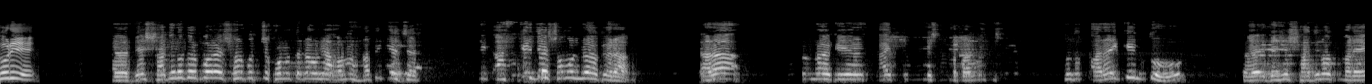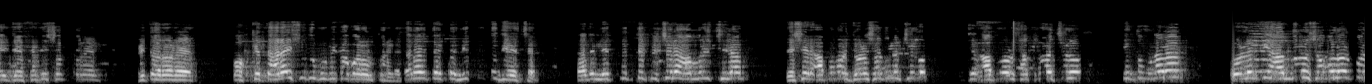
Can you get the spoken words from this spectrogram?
সরিয়ে দেশ স্বাধীনতার পরে সর্বোচ্চ ক্ষমতাটা উনি আমার হাতে নিয়েছেন ঠিক আজকে যে সমন্বয়কেরা, তারা সমন্বয়কের তারাই কিন্তু দেশের স্বাধীনতা মানে যে ফ্যাসিস্ট সরকারের বিতরণের পক্ষে তারাই শুধু ভূমিকা পালন করে না তারা তো একটা নেতৃত্ব দিয়েছেন। তাদের নেতৃত্বের পিছনে আমরা ছিলাম, দেশের আপনার জনসাধারণ ছিল, দেশের আপনার ছাত্ররা ছিল, কিন্তু ওনারা করলেন কি, আন্দোলন সফল হওয়ার পর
